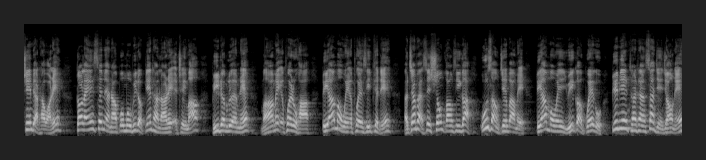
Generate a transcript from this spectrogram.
ရှင်းပြထားပါတယ်တော်လိုင်းစစ်မျက်နှာပုံမှုပြီးတော့ပြင်းထန်လာတဲ့အချိန်မှာ BWM နဲ့မဟာမိတ်အဖွဲ့တို့ဟာတရားမဝင်အဖွဲ့အစည်းဖြစ်တဲ့ အကြမ်းဖက်စစ်ရှုံးကောင်စီကဥဆောင်ကျင်းပမယ်တရားမဝင်ရွေးကောက်ပွဲကိုပြင်းပြင်းထန်ထန်ဆန့်ကျင်ကြောင်းနဲ့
